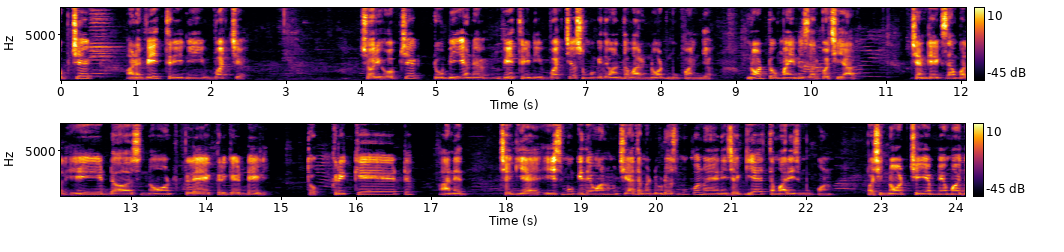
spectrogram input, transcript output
ઓબ્જેક્ટ અને વી થ્રીની વચ્ચે. સોરી ઓબ્જેક્ટ ટુ બી અને વી થ્રીની વચ્ચે શું મૂકી દેવાનું? તમારે નોટ મૂકવાની જો નોટ ટૂંકમાં એમિઝાર પછી આવે. જેમ કે example he does not play cricket daily તો ક્રિકેટ અને જગ્યાએ ઈજ મૂકી દેવાનું. જ્યાં તમે ડુડસ મૂકો ને એની જગ્યાએ તમારી જ મૂકવાનું. પછી નોટ છે એમને એમ જ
